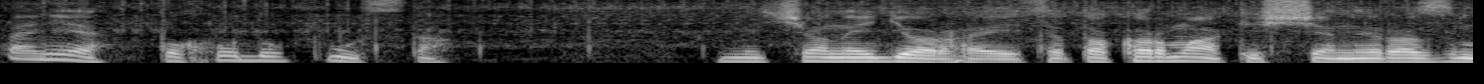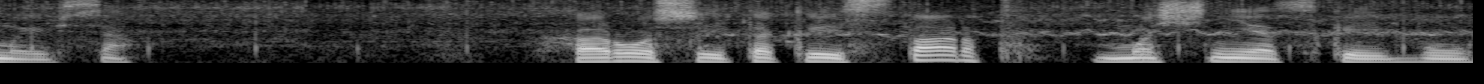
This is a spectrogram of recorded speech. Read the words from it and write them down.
Та ні, походу пусто. Нічого не дергається, то кормак іще не розмився. Хороший такий старт, мощнецький був.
